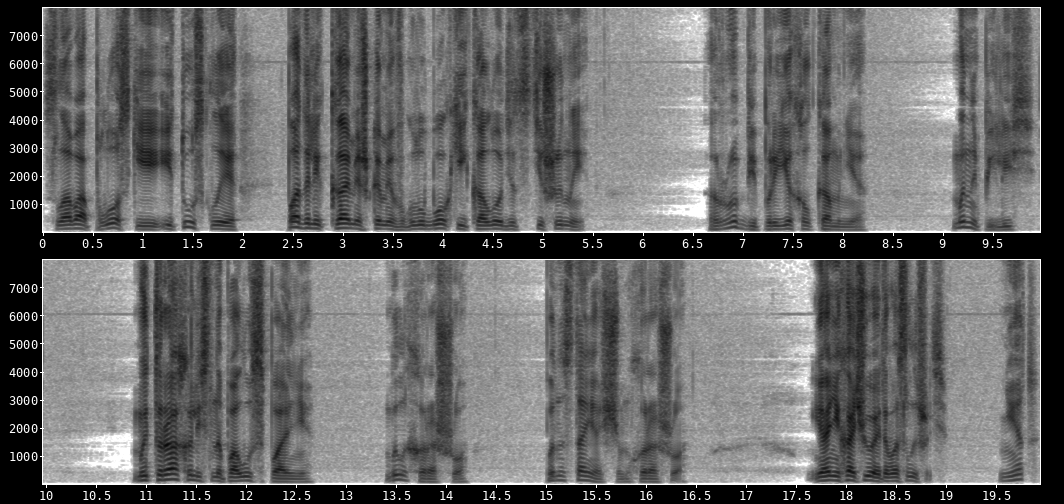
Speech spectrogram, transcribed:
Слова плоские и тусклые падали камешками в глубокий колодец тишины. Робби приехал ко мне. Мы напились. Мы трахались на полу спальни. Было хорошо. По-настоящему хорошо. Я не хочу этого слышать. Нет?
